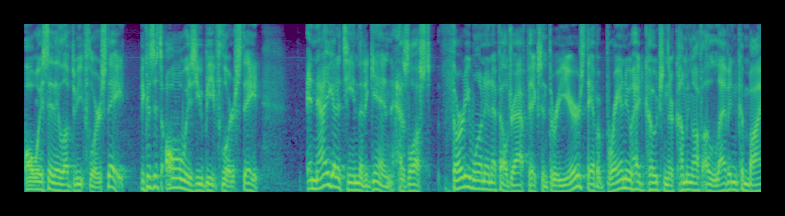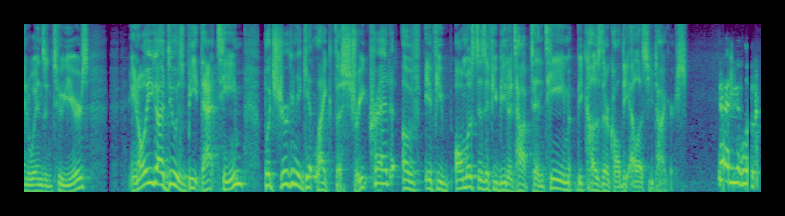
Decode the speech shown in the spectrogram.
always say they love to beat Florida State because it's always you beat Florida State. And now you got a team that, again, has lost 31 NFL draft picks in three years. They have a brand new head coach and they're coming off 11 combined wins in two years. And all you got to do is beat that team, but you're going to get like the street cred of if you almost as if you beat a top 10 team because they're called the LSU Tigers. Yeah, and look,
